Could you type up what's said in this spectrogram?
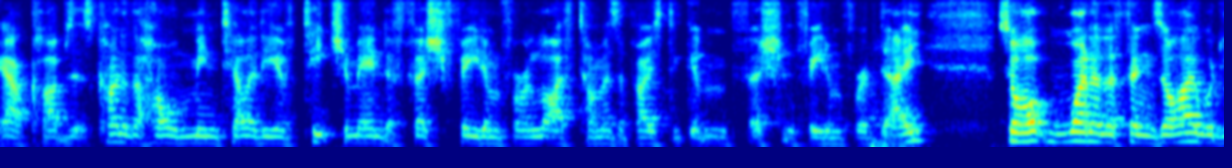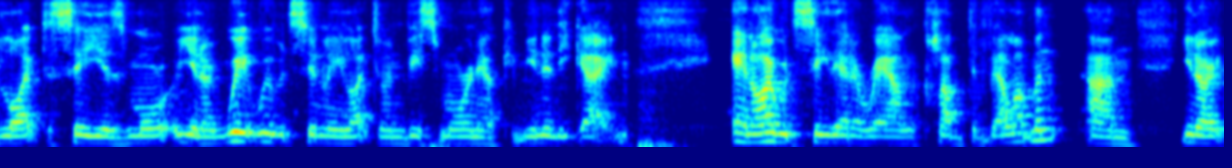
our clubs. It's kind of the whole mentality of teach a man to fish, feed him for a lifetime, as opposed to give him fish and feed him for a day. So one of the things I would like to see is more, you know, we, we would certainly like to invest more in our community game. And I would see that around club development. Um, you know,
